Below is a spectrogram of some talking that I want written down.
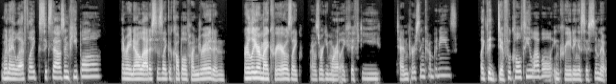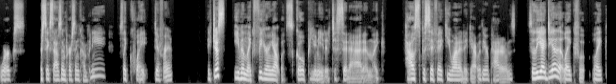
when I left like 6,000 people. And right now Lattice is like a couple of hundred. And earlier in my career, I was like, I was working more at like 50, 10 person companies. Like the difficulty level in creating a system that works for a 6,000 person company is like quite different. Like just even like figuring out what scope you needed to sit at and like how specific you wanted to get with your patterns. So the idea that like like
